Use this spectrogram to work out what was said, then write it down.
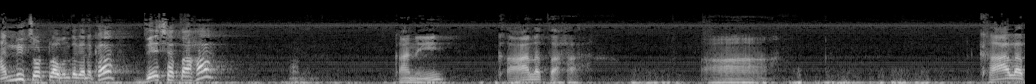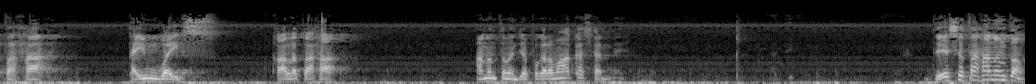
అన్ని చోట్ల ఉంది గనక దేశత కానీ కాలత. కాలత. టైం వైస్. కాలత. అనంతం అని చెప్పగలం ఆకాశాన్ని. దేశత అనంతం.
